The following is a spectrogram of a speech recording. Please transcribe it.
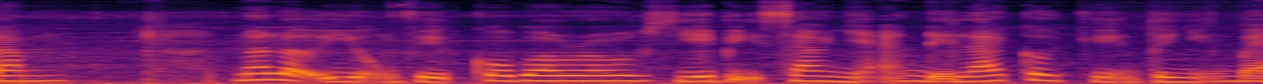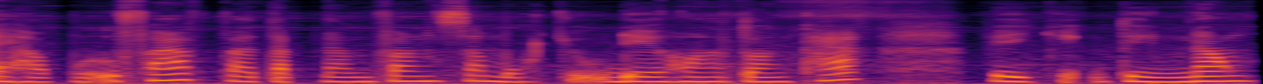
tâm. Nó lợi dụng việc cô Burroughs dễ bị sao nhãn để lái câu chuyện từ những bài học ngữ pháp và tập làm văn sang một chủ đề hoàn toàn khác về chuyện tiền nông.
